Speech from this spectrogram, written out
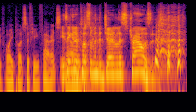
Before he puts a few ferrets. Is he going to put some in the journalist's trousers?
